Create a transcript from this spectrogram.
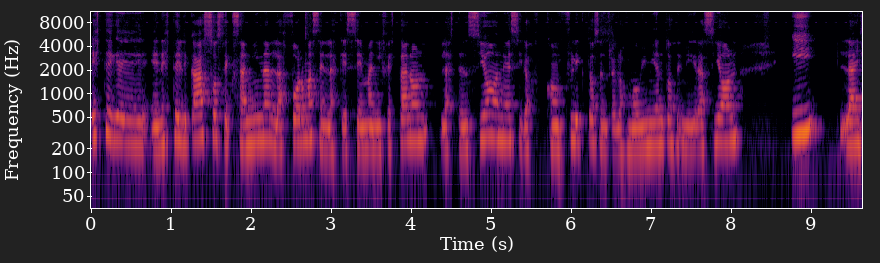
este, en este caso se examinan las formas en las que se manifestaron las tensiones y los conflictos entre los movimientos de migración y la,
